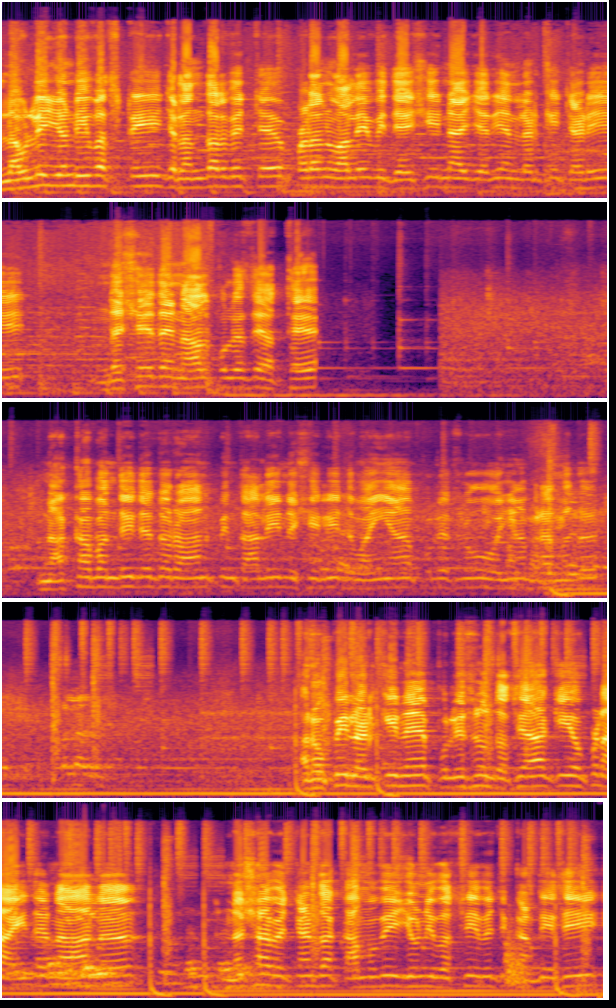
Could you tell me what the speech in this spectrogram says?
ਲਵਲੀ ਯੂਨੀਵਰਸਿਟੀ ਜਲੰਧਰ ਵਿੱਚ ਪੜਨ ਵਾਲੀ ਵਿਦੇਸ਼ੀ ਨਾਈਜੀਰੀਅਨ ਲੜਕੀ ਚੜੀ ਨਸ਼ੇ ਦੇ ਨਾਲ ਪੁਲਿਸ ਦੇ ਹੱਥੇ। ਨਾਕਾਬੰਦੀ ਦੇ ਦੌਰਾਨ 45 ਨਸ਼ੀਲੀ ਦਵਾਈਆਂ ਪੁਲਿਸ ਨੂੰ ਹੋਈਆਂ ਬਰਾਮਦ। ਆਰੋਪੀ ਲੜਕੀ ਨੇ ਪੁਲਿਸ ਨੂੰ ਦੱਸਿਆ ਕਿ ਉਹ ਪੜ੍ਹਾਈ ਦੇ ਨਾਲ ਨਸ਼ਾ ਵੇਚਣ ਦਾ ਕੰਮ ਵੀ ਯੂਨੀਵਰਸਿਟੀ ਵਿੱਚ ਕਰਦੀ ਸੀ।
